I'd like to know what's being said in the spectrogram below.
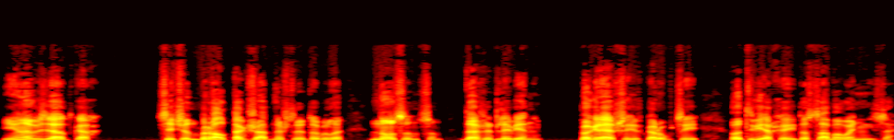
и на взятках. Сечин брал так жадно, что это было нонсенсом даже для Вены, погрязшей в коррупции от верха и до самого низа.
